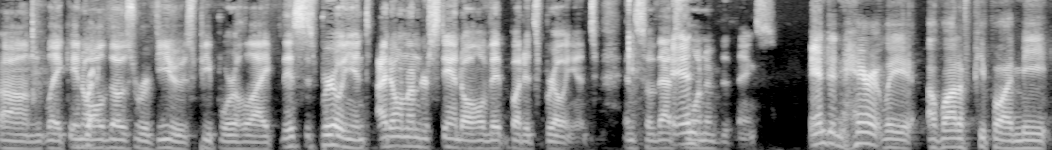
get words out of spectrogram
Um, like in Right. all those reviews, people were like, "This is brilliant. I don't understand all of it, but it's brilliant." And so that's And- one of the things. and inherently a lot of people i meet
